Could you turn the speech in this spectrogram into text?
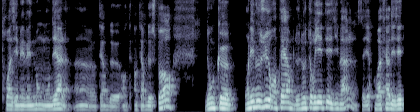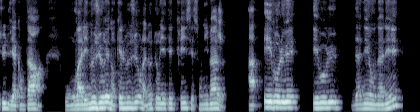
troisième événement mondial hein, en termes de, en, en termes de sport. Donc, euh, on les mesure en termes de notoriété et d'image, c'est-à-dire qu'on va faire des études via Kantar où on va aller mesurer dans quelle mesure la notoriété de Chris et son image a évolué, évolue d'année en année.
